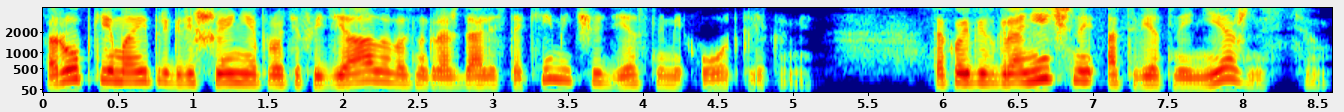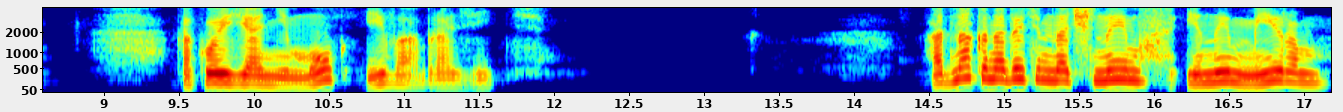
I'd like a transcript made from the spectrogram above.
робкие мои прегрешения против идеала вознаграждались такими чудесными откликами, такой безграничной ответной нежностью, какой я не мог и вообразить. Однако над этим ночным иным миром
